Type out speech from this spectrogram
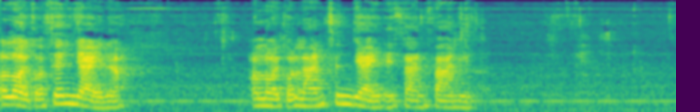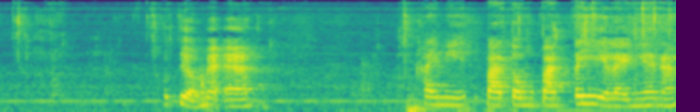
อร่อยกว่าเส้นใหญ่นะอร่อยกว่าร้านเส้นใหญ่ในซานฟานอีกก๋วยเตี๋ยวแม่แอดใครมีปาตรงปาร์ตี้อะไรเงี้ยนะ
